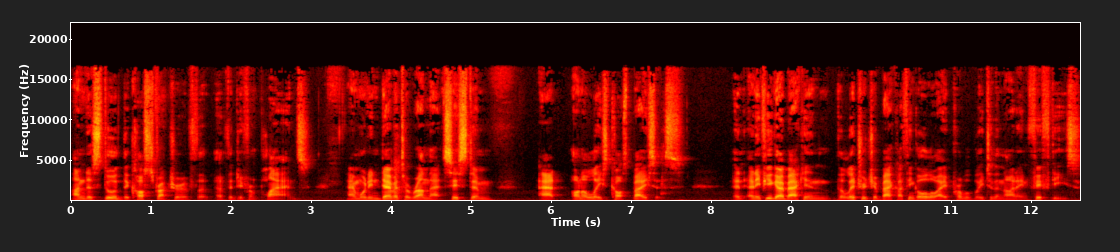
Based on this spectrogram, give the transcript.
understood the cost structure of the of the different plans and would endeavour to run that system at on a least cost basis. And, and if you go back in the literature, back I think all the way probably to the 1950s,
